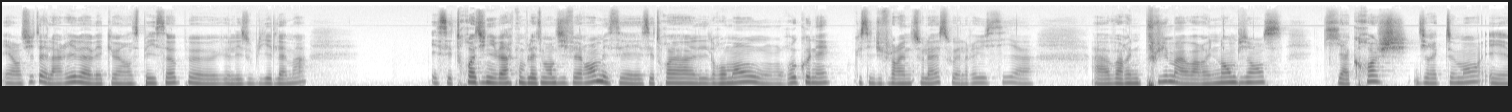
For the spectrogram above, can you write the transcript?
Et ensuite, elle arrive avec un space-up, euh, Les Oubliés de Lama. Et c'est trois univers complètement différents, mais c'est trois romans où on reconnaît que c'est du Florian Soulas, où elle réussit à, avoir une plume, à avoir une ambiance qui accroche directement. Et,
